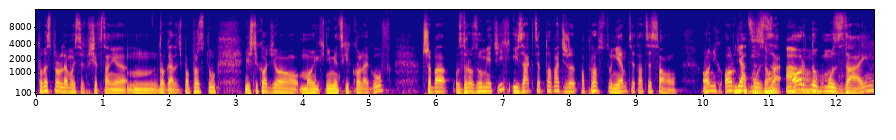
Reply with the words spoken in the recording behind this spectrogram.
to bez problemu jesteśmy się w stanie mm, dogadać. Po prostu, jeśli chodzi o moich niemieckich kolegów, trzeba zrozumieć ich i zaakceptować, że po prostu Niemcy tacy są. O nich Ordnung muss, sein.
